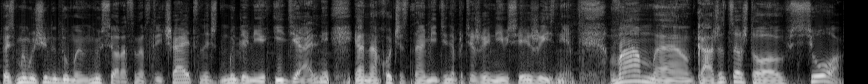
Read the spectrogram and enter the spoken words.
То есть мы, мужчины, думаем, ну все, раз она встречается, значит, мы для нее идеальны, и она хочет с нами идти на протяжении всей жизни. Вам э, кажется, что все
